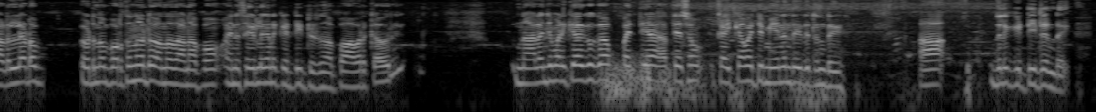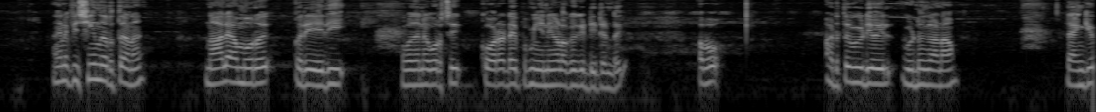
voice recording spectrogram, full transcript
കടലടം ഇവിടുന്ന് പുറത്തുനിന്ന് ഇങ്ങോട്ട് വന്നതാണ്. അപ്പോൾ അതിന്റെ സൈഡിൽ ഇങ്ങനെ കെട്ടിയിട്ടിരുന്നു. അപ്പോൾ അവർക്ക് അവർ നാലഞ്ച് മണിക്കാർക്കൊക്കെ പറ്റിയ അത്യാവശ്യം കഴിക്കാൻ പറ്റിയ മീൻ എന്ത് ചെയ്തിട്ടുണ്ട്? ആ ഇതിൽ കിട്ടിയിട്ടുണ്ട്. അങ്ങനെ ഫിഷിങ് നിർത്താണ് നാല് അമൂറ് ഒരു എരി അപ്പോൾ തന്നെ കുറച്ച് കോര ടൈപ്പ് മീനുകളൊക്കെ കിട്ടിയിട്ടുണ്ട്. അപ്പോൾ അടുത്ത വീഡിയോയിൽ വീണ്ടും കാണാം. താങ്ക്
